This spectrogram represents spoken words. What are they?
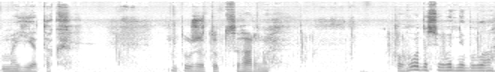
маєток. Дуже тут гарно погода сьогодні була.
